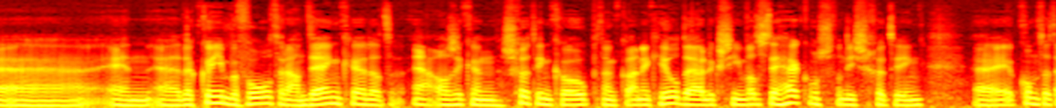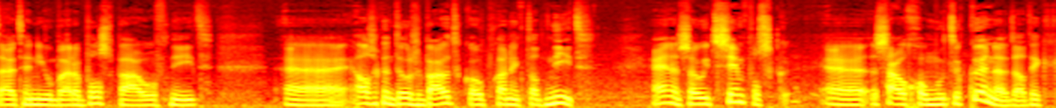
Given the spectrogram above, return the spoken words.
Uh, en dan kun je bijvoorbeeld eraan denken dat ja, als ik een schutting koop, dan kan ik heel duidelijk zien wat is de herkomst van die schutting. komt het uit hernieuwbare bosbouw of niet? als ik een doos bouten koop, kan ik dat niet. En zoiets simpels uh, zou gewoon moeten kunnen. Dat ik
